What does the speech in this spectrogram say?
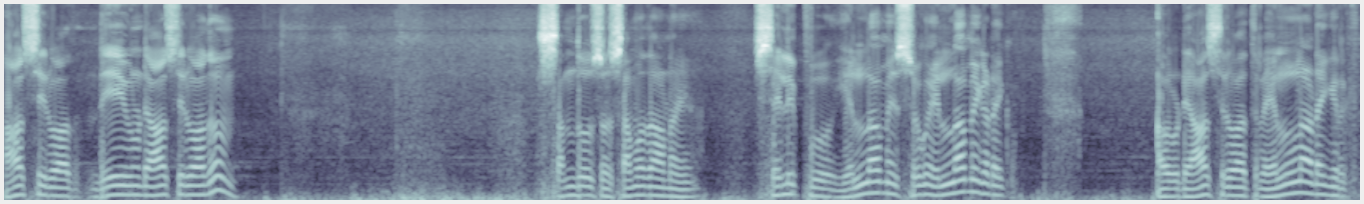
ஆசீர்வாதம். தேவனுடைய ஆசீர்வாதம் சந்தோஷம் சமாதானம் செழிப்பு எல்லாமே சுகம் எல்லாமே கிடைக்கும். அவருடைய ஆசீர்வாதத்தில் எல்லாம் அடங்கியிருக்கு.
